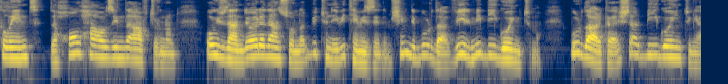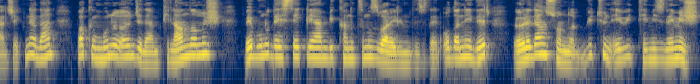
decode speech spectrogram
cleaned the whole house in the afternoon. O yüzden de öğleden sonra bütün evi temizledim. Şimdi burada will mi be going to mu? Burada arkadaşlar be going to gelecek. Neden? Bakın bunu önceden planlamış ve bunu destekleyen bir kanıtımız var elimizde. O da nedir? Öğleden sonra bütün evi temizlemiş.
